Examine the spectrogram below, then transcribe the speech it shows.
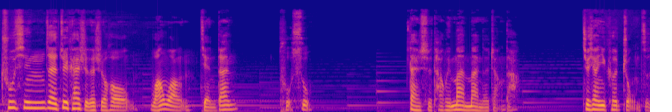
初心在最开始的时候往往简单、朴素，但是它会慢慢的长大，就像一颗种子，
